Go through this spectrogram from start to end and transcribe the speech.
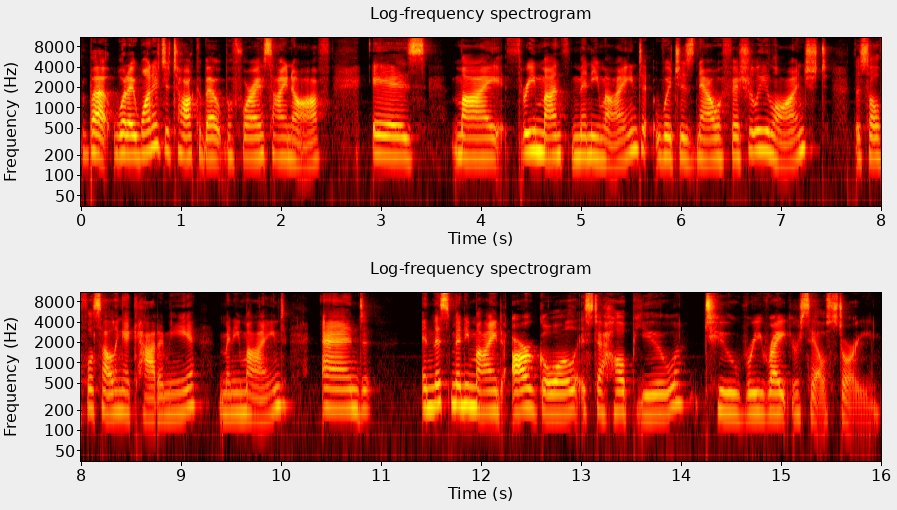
But what i wanted to talk about before i sign off is my three month mini mind which is now officially launched the soulful selling academy mini mind. And in this mini mind our goal is to help you to rewrite your sales story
